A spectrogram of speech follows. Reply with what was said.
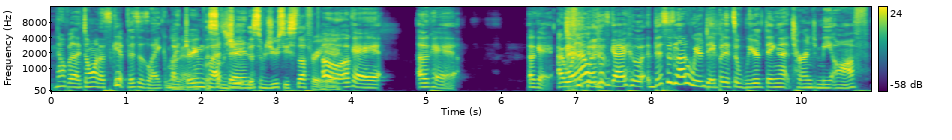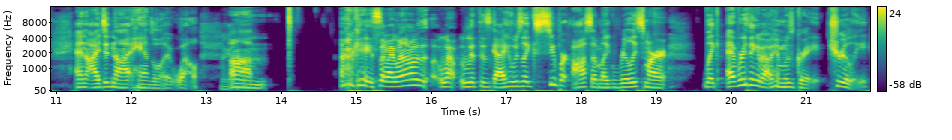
no, but I don't want to skip. This is like my Okay. dream There's Some ju- question. there's some juicy stuff right here. Oh, okay. Okay. Okay. I went out with this guy who this is not a weird date, but it's a weird thing that turned me off and I did not handle it well. Okay. Um Okay, so I went out with, with this guy who was like super awesome, like really smart. Like everything about him was great, truly.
